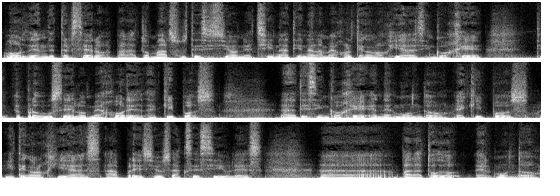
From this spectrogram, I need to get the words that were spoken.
orden de terceros para tomar sus decisiones. China tiene la mejor tecnología de 5G, produce los mejores equipos eh, de 5G en el mundo, equipos y tecnologías a precios accesibles eh, para todo el mundo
